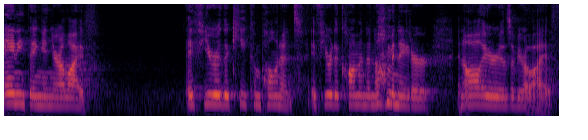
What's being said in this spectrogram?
anything in your life? If you're the key component, if you're the common denominator in all areas of your life.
